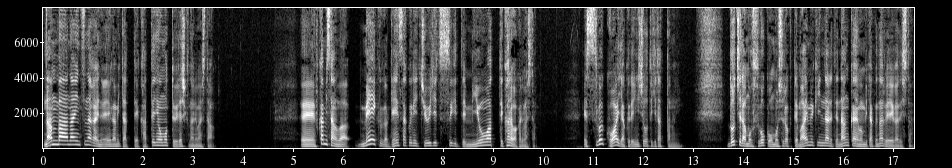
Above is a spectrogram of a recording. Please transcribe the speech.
ナンバーナインつながりの映画見たって勝手に思って嬉しくなりました。えー、深見さんはメイクが原作に忠実すぎて見終わってから分かりました。え、すごい怖い役で印象的だったのに。どちらもすごく面白くて前向きになれて何回も見たくなる映画でした。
